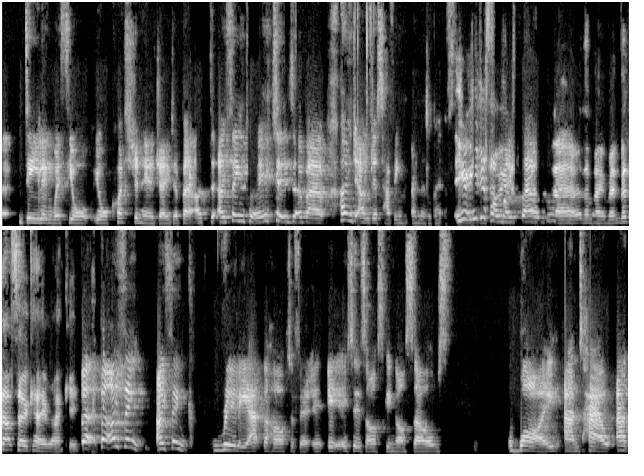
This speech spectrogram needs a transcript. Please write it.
uh, dealing with your your question here, Jada. But I, I think it is about. I'm, I'm just having a little bit of. You're, you're just having myself there at the moment, but that's okay, Raki. But but I think I think really at the heart of it, it, it is asking ourselves why and how and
